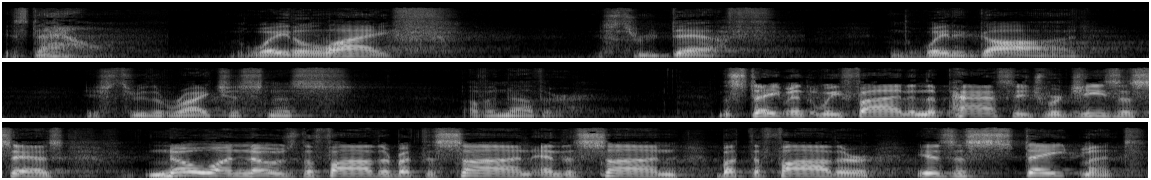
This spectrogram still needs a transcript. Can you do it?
is down, the way to life is through death, and the way to God is through the righteousness of another. The statement that we find in the passage where Jesus says, No one knows the Father but the Son, and the Son but the Father, is a statement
